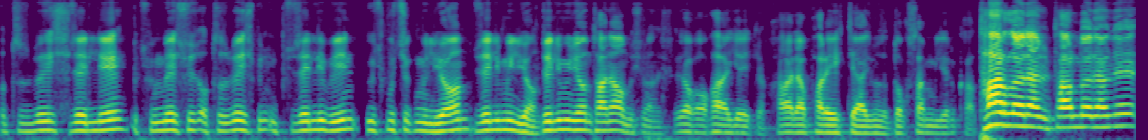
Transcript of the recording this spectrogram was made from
35 150 3500 35 bin 350 bin 3,5 milyon 150 milyon 150 milyon tane almışım yanlışlıkla. Yok o kadar gerek yok. Hala paraya ihtiyacımız var. 90 milyarım kaldı. Tarla önemli. Tarla önemli.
